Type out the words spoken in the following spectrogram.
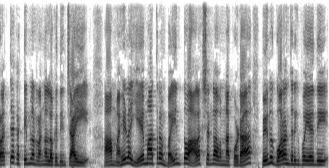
ప్రత్యేక టీంలను రంగంలోకి దించాయి. ఆ మహిళ ఏమాత్రం భయంతో అలక్ష్యంగా ఉన్నా కూడా పెను ఘోరం జరిగిపోయేది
